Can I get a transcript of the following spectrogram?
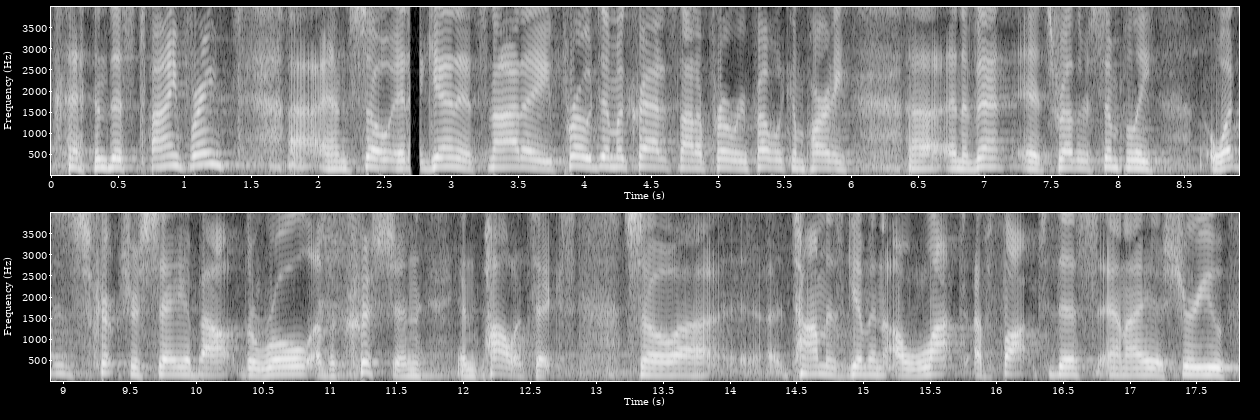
in this time frame. Uh, and so, it, again, it's not a pro Democrat, it's not a pro Republican Party uh, an event. It's rather simply what does Scripture say about the role of a Christian in politics? So, uh, Tom has given a lot of thought to this, and I assure you,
